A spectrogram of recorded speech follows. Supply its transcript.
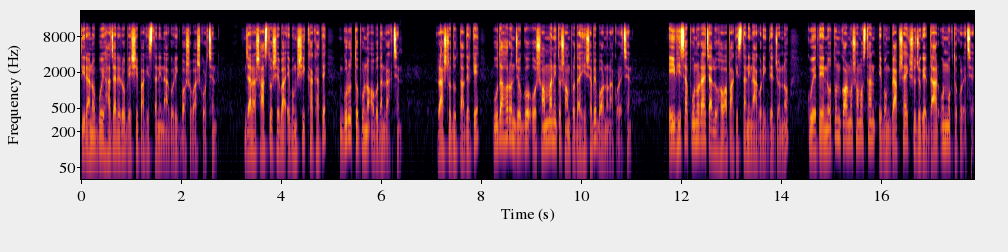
তিরানব্বই হাজারেরও বেশি পাকিস্তানি নাগরিক বসবাস করছেন। যারা স্বাস্থ্যসেবা এবং শিক্ষা খাতে গুরুত্বপূর্ণ অবদান রাখছেন। রাষ্ট্রদূত তাদেরকে উদাহরণযোগ্য ও সম্মানিত সম্প্রদায় হিসাবে বর্ণনা করেছেন। এই ভিসা পুনরায় চালু হওয়া পাকিস্তানি নাগরিকদের জন্য কুয়েতে নতুন কর্মসংস্থান এবং ব্যবসায়িক সুযোগের দ্বার উন্মুক্ত করেছে।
